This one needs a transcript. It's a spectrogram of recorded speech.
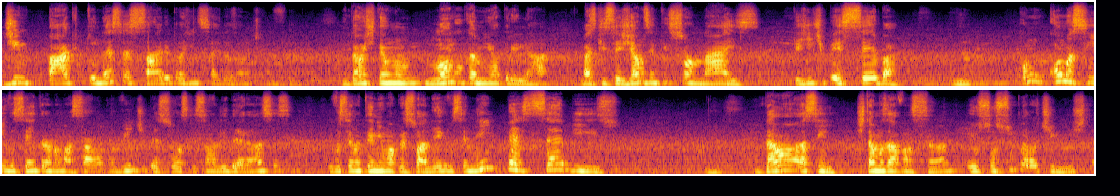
de impacto necessário para a gente sair da zona de conforto. Então a gente tem um longo caminho a trilhar, mas que sejamos intencionais, que a gente perceba né, como, como assim você entra numa sala com 20 pessoas que são lideranças e você não tem nenhuma pessoa negra, você nem percebe isso? Então, assim, estamos avançando. Eu sou super otimista,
